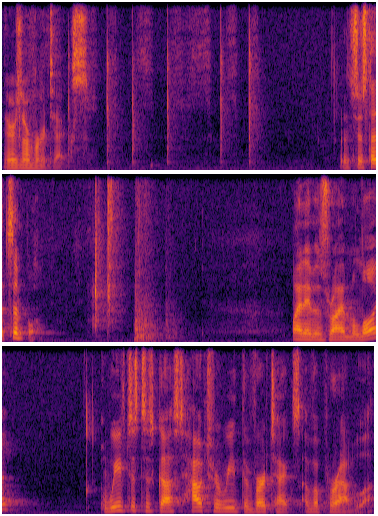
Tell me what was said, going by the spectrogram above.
There's our vertex. It's just that simple. My name is Ryan Malloy. We've just discussed how to read the vertex of a parabola.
